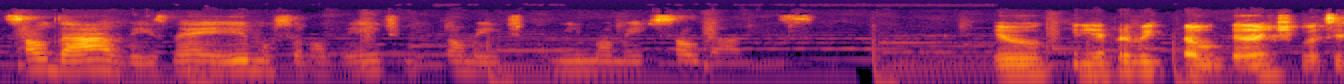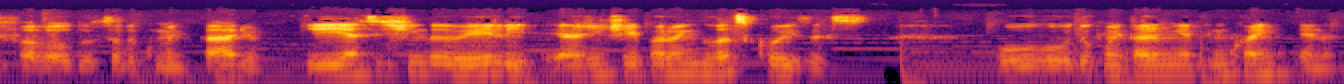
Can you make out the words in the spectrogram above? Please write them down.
saudáveis, né? Emocionalmente, mentalmente, minimamente saudáveis. Eu queria aproveitar o gancho que você falou do seu documentário e assistindo ele, a gente reparou em duas coisas. O documentário Minha Vida em Quarentena.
